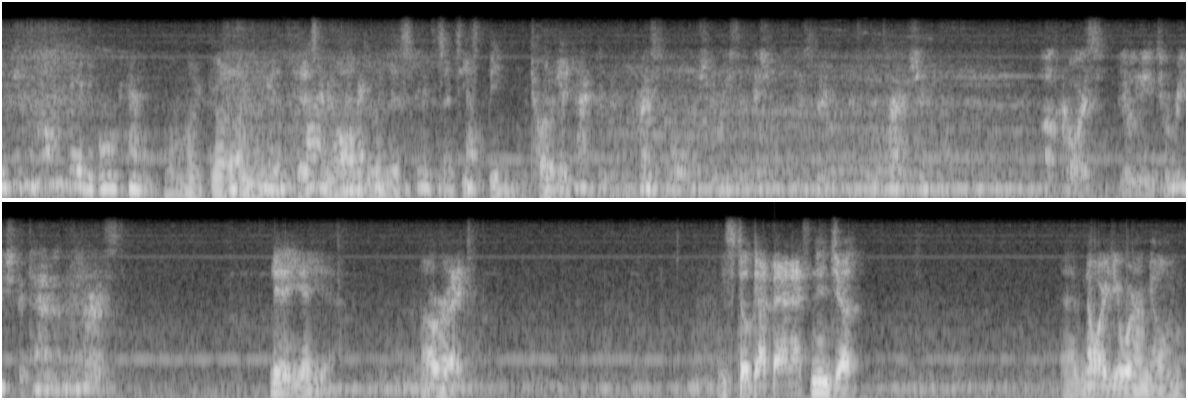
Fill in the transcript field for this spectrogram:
If you can commandeer the all cannon. Oh my god, I'm gonna get pissed while I'm doing this since he's being The retarded. impact of the compressed core should be sufficient to destabilize the entire ship. Of course, you'll need to reach the cannon first. Yeah, yeah, yeah. Alright. We still got Badass Ninja. I have no idea where I'm going.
